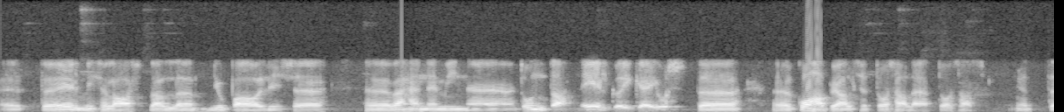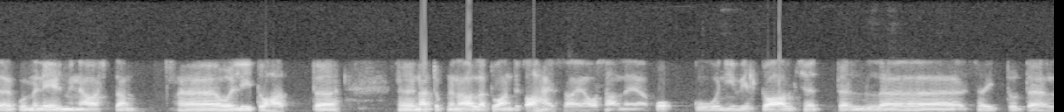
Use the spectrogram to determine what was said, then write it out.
et eelmisel aastal juba oli see vähenemine tunda, eelkõige just kohapealsete osalejate osas. Et äh, kui meil eelmine aasta äh, oli tuhat, äh, natukene alla tuhande kahesaja osaleja kokku nii virtuaalsetel sõitudel,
